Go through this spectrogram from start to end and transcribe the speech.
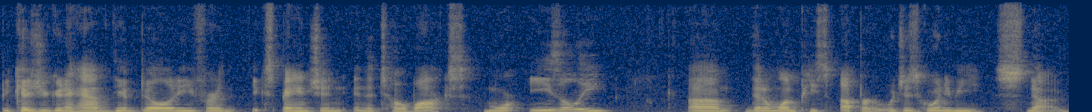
because you're going to have the ability for expansion in the toe box more easily um, than a one piece upper, which is going to be snug.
